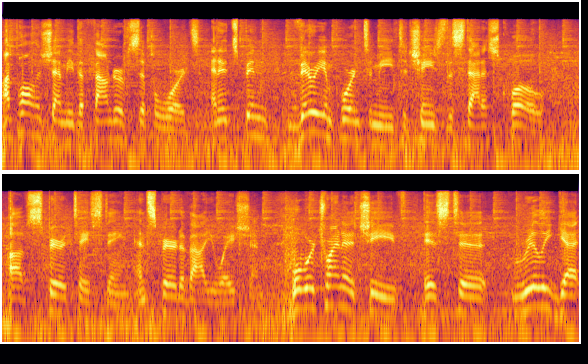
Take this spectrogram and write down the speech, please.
I'm Paul Hashemi, the founder of SIP Awards, and it's been very important to me to change the status quo of spirit tasting and spirit evaluation. What we're trying to achieve is to really get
